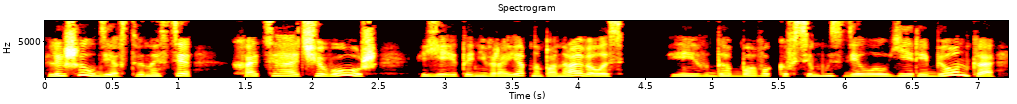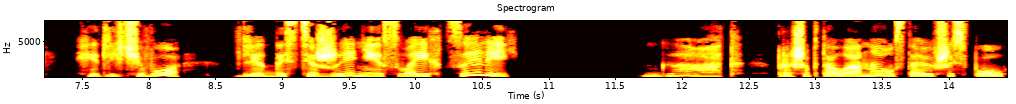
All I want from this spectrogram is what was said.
лишил девственности, хотя, чего уж, ей это невероятно понравилось, и вдобавок ко всему сделал ей ребенка. И для чего? Для достижения своих целей? «Гад!» — прошептала она, уставившись в пол.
